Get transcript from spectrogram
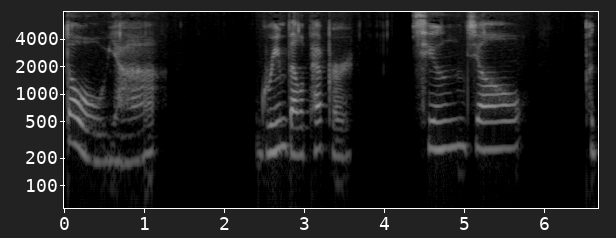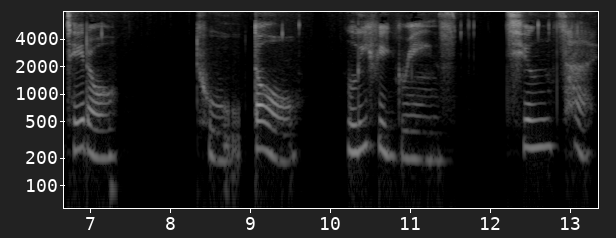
豆芽，green bell pepper 青椒，potato 土豆。leafy greens 青菜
